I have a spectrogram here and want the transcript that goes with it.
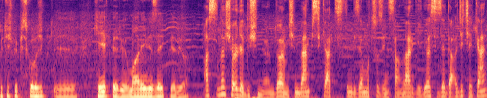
Müthiş bir psikolojik e, keyif veriyor, manevi zevk veriyor. Aslında şöyle düşünüyorum mu? Şimdi ben psikiyatristim bize mutsuz insanlar geliyor. Size de acı çeken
